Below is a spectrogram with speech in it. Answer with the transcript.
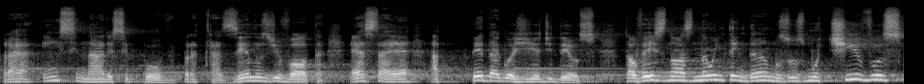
para ensinar esse povo, para trazê-los de volta. Essa é a pedagogia de Deus. Talvez nós não entendamos os motivos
